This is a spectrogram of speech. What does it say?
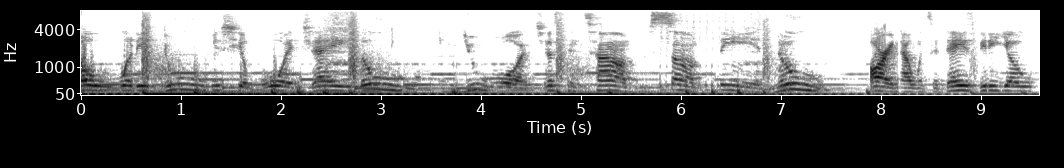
Yo, what it do? It's your boy J. Lew, and you are just in time for something new. Alright, now in today's video,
